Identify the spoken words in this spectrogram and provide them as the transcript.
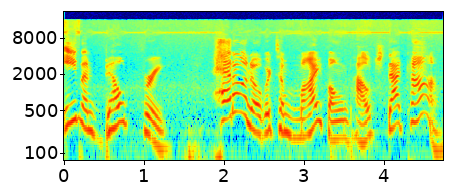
even belt free. Head on over to myphonepouch.com.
